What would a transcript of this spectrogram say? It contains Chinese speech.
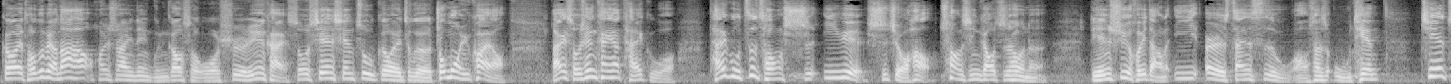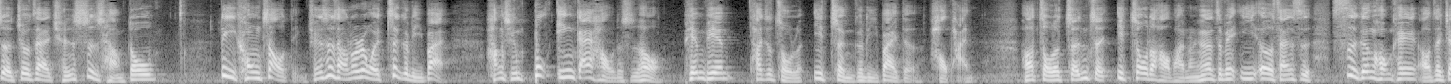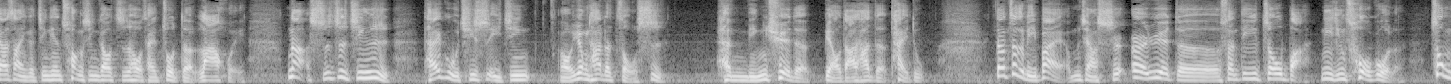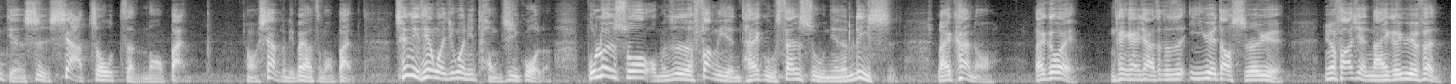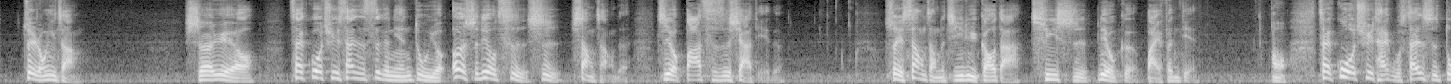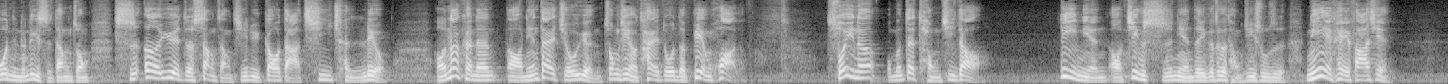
各位投资朋友，大家好，欢迎收看《一点股林高手》，我是林玉凯。首先，先祝各位这个周末愉快哦。来，首先看一下台股哦，台股自从十一月十九号创新高之后呢，连续回档了一二三四五哦，算是五天，接着就在全市场都利空照顶，全市场都认为这个礼拜行情不应该好的时候，偏偏它就走了一整个礼拜的好盘。好，走了整整一周的好盘了。你看这边一二三四四根红 K 哦，再加上一个今天创新高之后才做的拉回。那时至今日，台股其实已经哦用它的走势很明确的表达它的态度。那这个礼拜我们讲十二月的算第一周吧，你已经错过了。重点是下周怎么办？哦，下个礼拜要怎么办？前几天我已经为你统计过了。不论说我们是放眼台股三十五年的历史来看哦，来各位。你可以看一下，这个是一月到十二月，你会发现哪一个月份最容易涨？十二月哦，在过去三十四个年度有二十六次是上涨的，只有八次是下跌的，所以上涨的几率高达七十六个百分点。哦，在过去台股三十多年的历史当中，十二月的上涨几率高达七成六。哦，那可能哦年代久远，中间有太多的变化了，所以呢，我们在统计到。历年哦，近十年的一个这个统计数字，你也可以发现，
